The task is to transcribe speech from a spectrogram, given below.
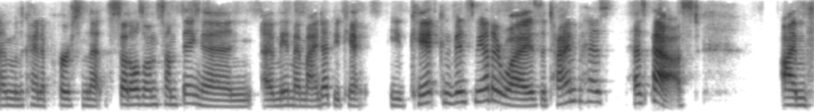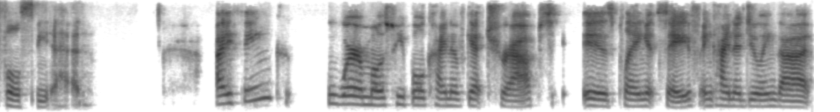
I'm the kind of person that settles on something and I've made my mind up. You can't you can't convince me otherwise. The time has has passed. I'm full speed ahead. I think where most people kind of get trapped is playing it safe and kind of doing that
